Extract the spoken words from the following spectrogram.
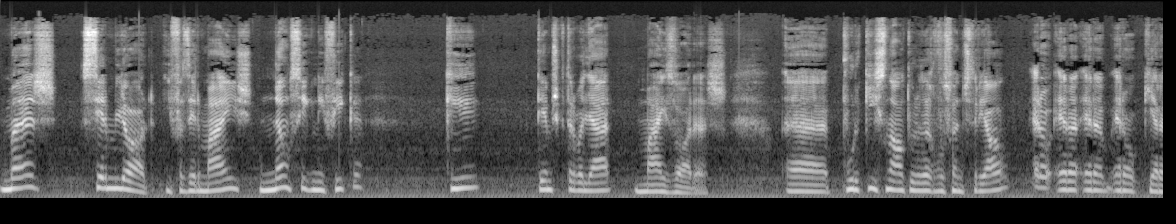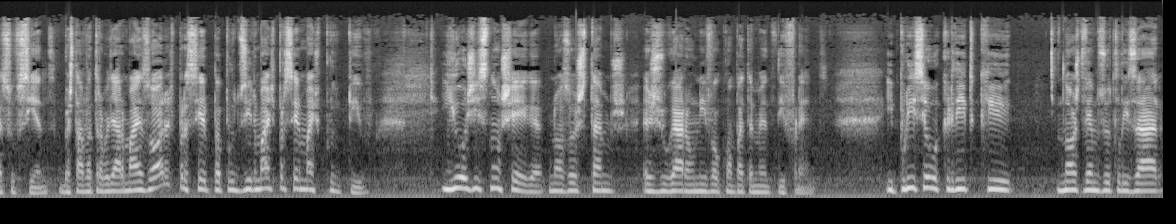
mas ser melhor e fazer mais não significa que temos que trabalhar mais horas. Uh, porque isso na altura da Revolução Industrial era, era, era, era o que era suficiente. Bastava trabalhar mais horas para, ser, para produzir mais, para ser mais produtivo. E hoje isso não chega. Nós hoje estamos a jogar a um nível completamente diferente. E por isso eu acredito que nós devemos utilizar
